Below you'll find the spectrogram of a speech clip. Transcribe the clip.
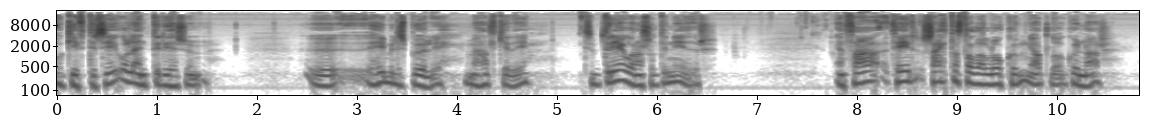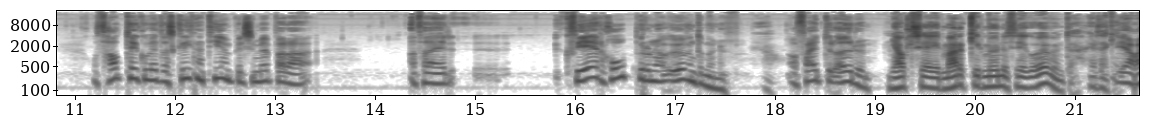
og giftir sig og lendir í þessum uh, heimilisböli með hallgerði sem dregur hann svolítið niður. En það, þeir sættast á það lokum, Njál og Gunnar og þá tekum við þetta skrítna tíumbil sem er bara að það er uh, hver hópurinn af öfundamunum á fætur öðrum. Njál segir margir munu þig öfunda, er það ekki? Já,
